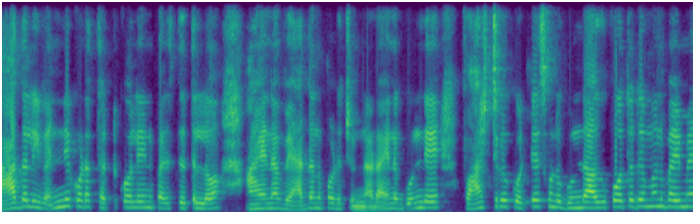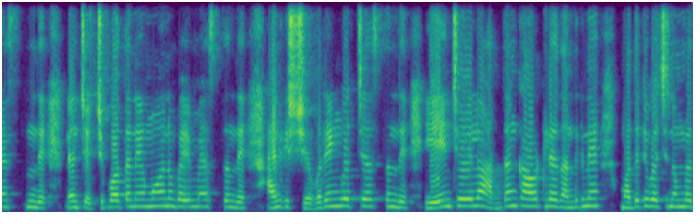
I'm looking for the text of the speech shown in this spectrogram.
బాధలు ఇవన్నీ కూడా తట్టుకోలేని పరిస్థితుల్లో ఆయన వేదన పడుచున్నాడు. ఆయన గుండె ఫాస్ట్గా గా కొట్టేసుకుంటే గుండె ఆగిపోతుందేమో అని భయమేస్తుంది. నేను చచ్చిపోతానేమో అని భయం వేస్తుంది ఆయనకి షివరింగ్ వచ్చేస్తుంది. ఏం చేయాలో అర్థం కావట్లేదు. అందుకనే మొదటి వచనంలో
